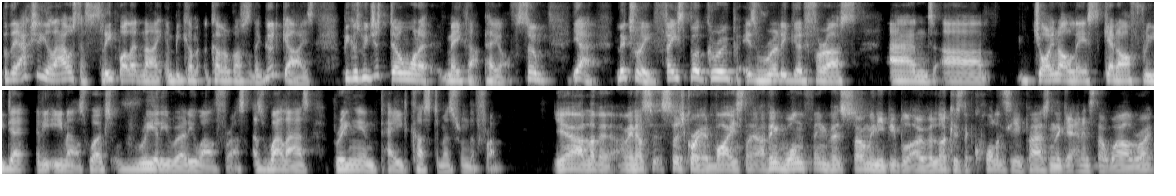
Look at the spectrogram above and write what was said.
but they actually allow us to sleep well at night and become come across as the good guys because we just don't want to make that pay off. So, yeah, literally, Facebook group is really good for us. And uh, join our list, get our free daily emails. Works really, really well for us, as well as bringing in paid customers from the front. Yeah, I love it. I mean, that's such great advice. Like, I think one thing that so many people overlook is the quality of person they're getting into their world, right?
